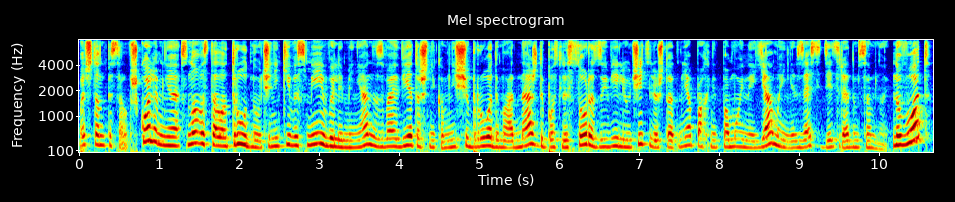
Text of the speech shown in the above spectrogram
Вот что он писал. В школе мне снова стало трудно. Ученики высмеивали меня, называя ветошником, нищебродом, а однажды после ссоры заявили учителю, что от меня пахнет помойной ямой и нельзя сидеть рядом со мной. Ну вот,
